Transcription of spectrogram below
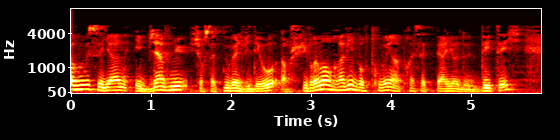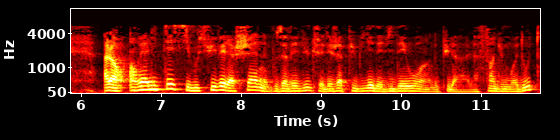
à vous, c'est Yann et bienvenue sur cette nouvelle vidéo. Alors je suis vraiment ravi de vous retrouver après cette période d'été. Alors en réalité, si vous suivez la chaîne, vous avez vu que j'ai déjà publié des vidéos hein, depuis la, fin du mois d'août.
